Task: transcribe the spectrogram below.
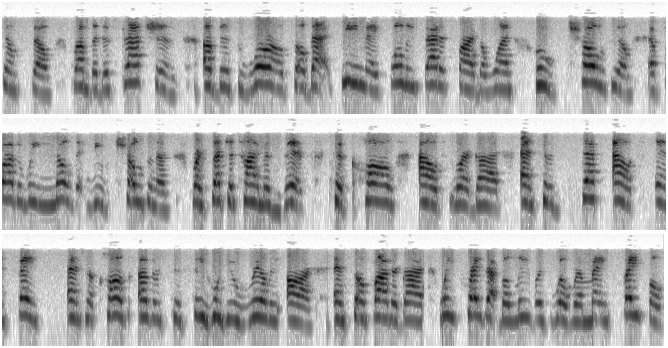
himself from the distractions of this world so that he may fully satisfy the one who chose him. And Father, we know that you've chosen us for such a time as this to call out, Lord God, and to step out in faith and to cause others to see who you really are. And so, Father God, we pray that believers will remain faithful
